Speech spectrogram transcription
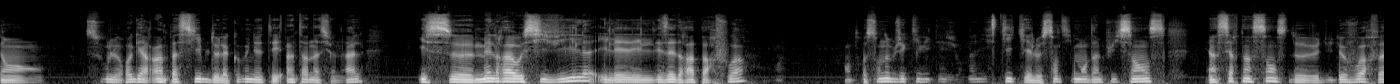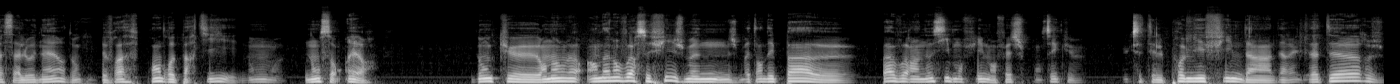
dans, sous le regard impassible de la communauté internationale. Il se mêlera aux civils, il les, aidera parfois. Entre son objectivité journalistique et le sentiment d'impuissance et un certain sens du devoir face à l'honneur, donc il devra prendre parti et non, non sans heurts. Donc euh, en, allant, voir ce film, je je m'attendais pas, euh, pas à voir un aussi bon film. En fait, je pensais que vu que c'était le premier film d'un réalisateur, je,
